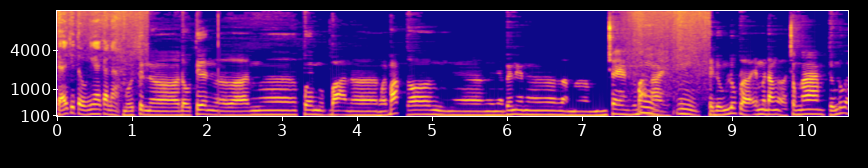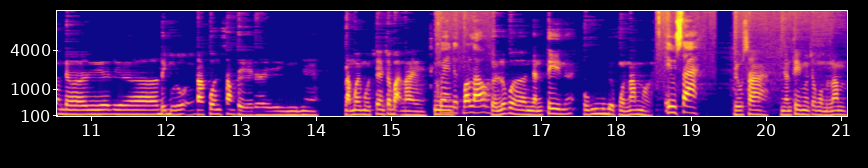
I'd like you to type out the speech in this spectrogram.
Kể chị tường nghe coi nào. Mối tình ờ, đầu tiên là, em ờ, quen một bạn ờ, ngoài bắc do người, nhà- người nhà bên em làm muốn cho em cái bạn Ừ, này. ừ. thì đúng lúc là em đang ở trong nam đúng lúc em đi, đi, đi, đi bộ đội ra quân xong thì, thì nhà làm mời một cho em cho bạn này. Quen được bao lâu? Từ lúc nhắn tin ấy, cũng được một năm rồi. Yêu xa? Yêu xa nhắn tin trong một năm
